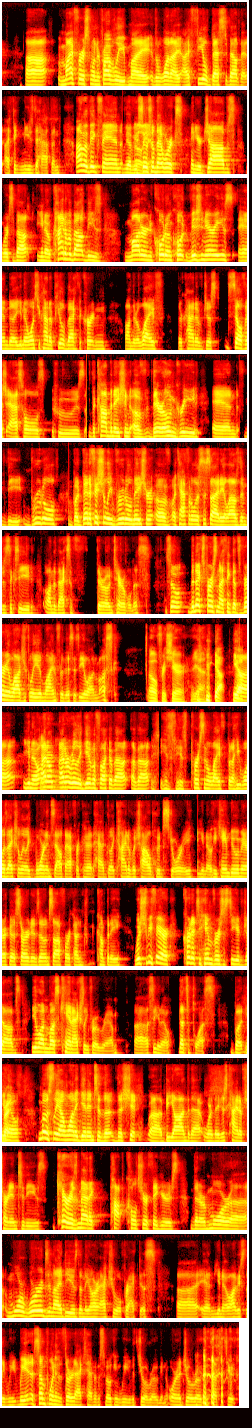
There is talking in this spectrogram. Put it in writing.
Uh, my first one, and probably my the one I, I feel best about that I think needs to happen. I'm a big fan of your Oh, social networks and your jobs, where it's about you know kind of about these modern quote unquote visionaries, and uh, you know once you kind of peel back the curtain on their life, they're kind of just selfish assholes whose the combination of their own greed and the brutal but beneficially brutal nature of a capitalist society allows them to succeed on the backs of their own terribleness. So the next person I think that's very logically in line for this is Elon Musk. Oh, for sure. Yeah. Yeah, yeah. Uh, you know, I don't I don't really give a fuck about about his his personal life, but he was actually like born in South Africa, had had like kind of a childhood story. You know, he came to America, started his own software com- company, which to be fair, credit to him versus Steve Jobs, Elon Musk can't actually program. Uh, so you know, that's a plus. But you Right. know, mostly I want to get into the the shit uh, beyond that, where they just kind of turn into these charismatic pop culture figures that are more uh, more words and ideas than they are actual practice. Uh, and you know, obviously, we we at some point in the third act have him smoking weed with Joe Rogan or a Joe Rogan substitute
